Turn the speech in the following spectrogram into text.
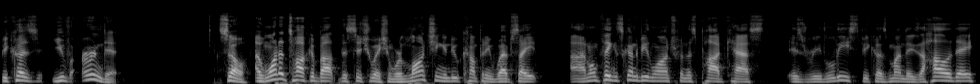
Because you've earned it. So, I want to talk about the situation. We're launching a new company website. I don't think it's going to be launched when this podcast is released because Monday's a holiday,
